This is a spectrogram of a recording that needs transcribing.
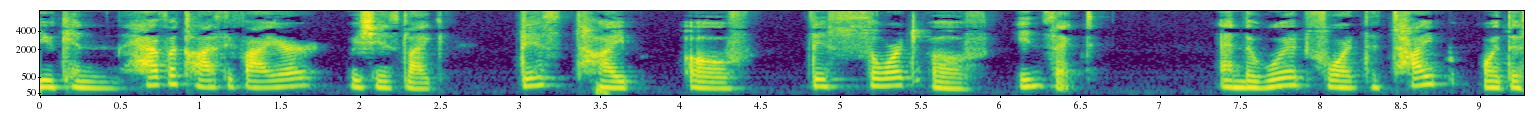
you can have a classifier which is like this type of this sort of insect and the word for the type or the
